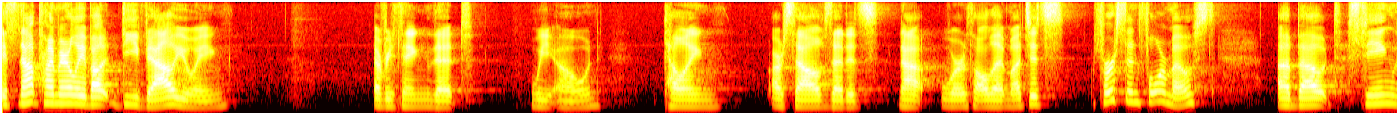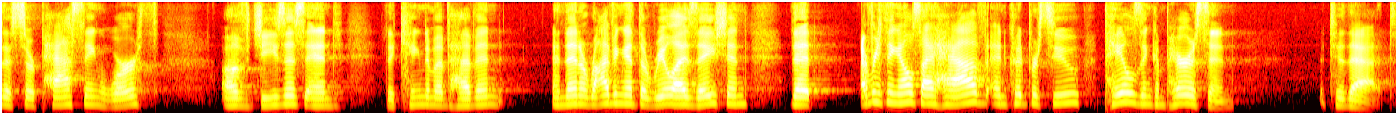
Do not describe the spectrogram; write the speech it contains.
It's not primarily about devaluing everything that we own, telling ourselves that it's not worth all that much. It's first and foremost about seeing the surpassing worth of Jesus and the kingdom of heaven, and then arriving at the realization that everything else I have and could pursue pales in comparison to that.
